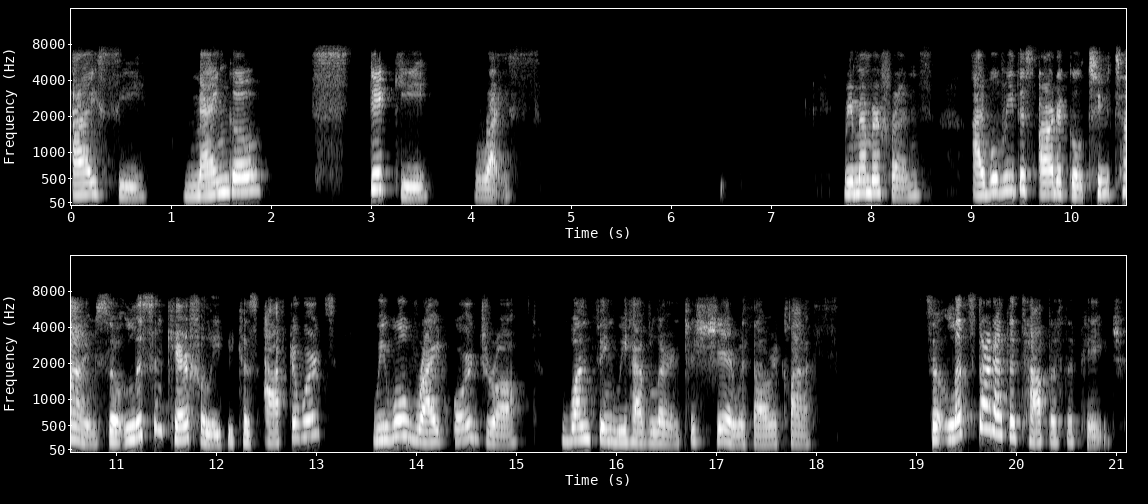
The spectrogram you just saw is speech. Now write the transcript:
I see mango sticky rice. Remember, friends, I will read this article two times, so listen carefully because afterwards we will write or draw one thing we have learned to share with our class. So let's start at the top of the page.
